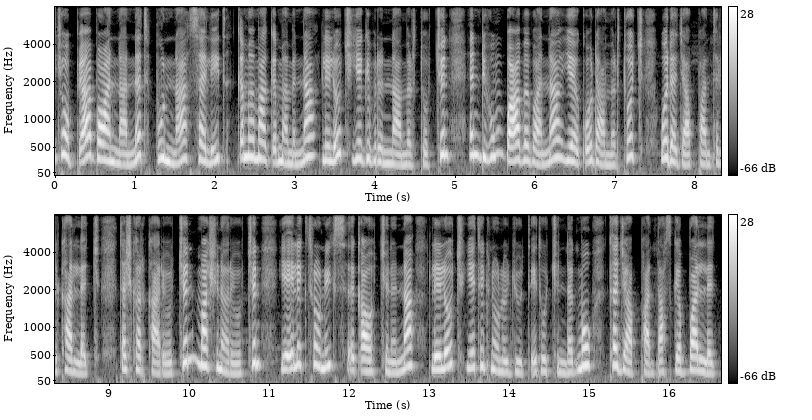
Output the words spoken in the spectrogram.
ኢትዮጵያ በዋናነት ቡና፣ ሰሊጥ፣ ቅመማ ቅመምና ሌሎች የግብርና ምርቶችን እንዲሁም በአበባና የቆዳ ምርቶች ወደ ጃፓን ትልካለች። ተሽከርካሪዎችን፣ ማሽነሪዎችን፣ የኤሌክትሮኒክስ እቃዎችንና ሌሎች የቴክኖሎጂ ውጤቶችን ደግሞ ከጃፓን ታስገባለች።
